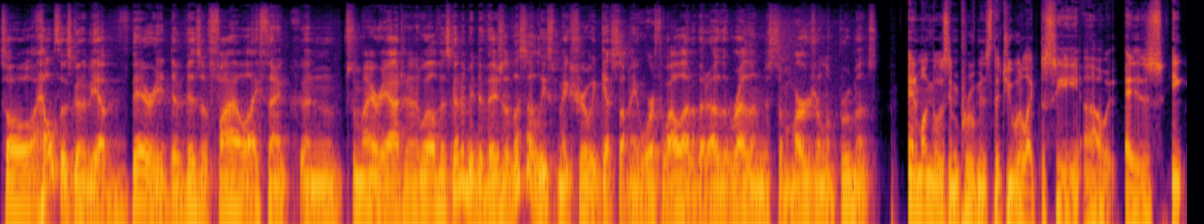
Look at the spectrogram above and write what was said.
So health is going to be a very divisive file, I think. And so my reaction well, if it's going to be divisive, let's at least make sure we get something worthwhile out of it, rather than just some marginal improvements. And among those improvements that you would like to see uh, is in-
